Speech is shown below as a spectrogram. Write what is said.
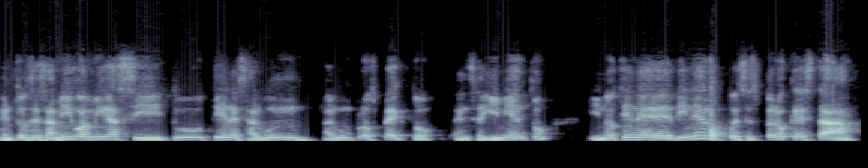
Entonces, amigo, amiga, si tú tienes algún, algún prospecto en seguimiento, y no tiene dinero, pues espero que esta,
